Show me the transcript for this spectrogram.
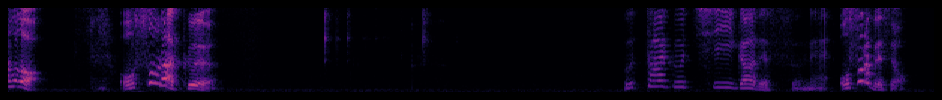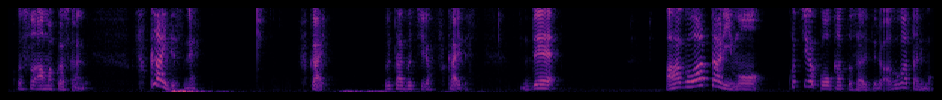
るほど。おそらく、歌口がですね、おそらくですよ。私あんま詳しくないんで。深いですね。深い。歌口が深いです。で、顎あたりも、こっちがこうカットされてる顎あたりも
